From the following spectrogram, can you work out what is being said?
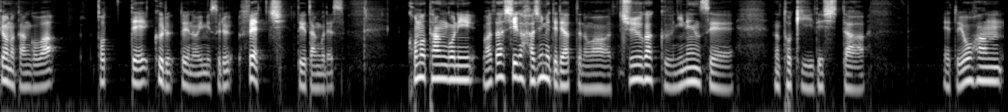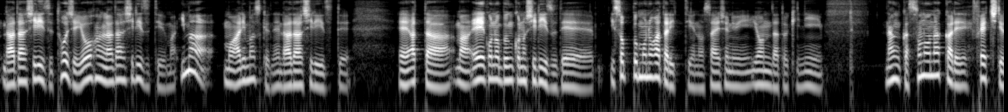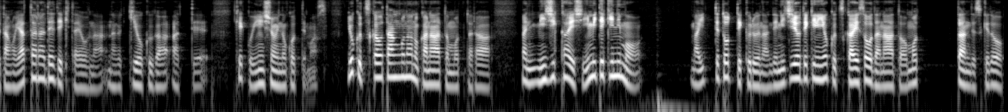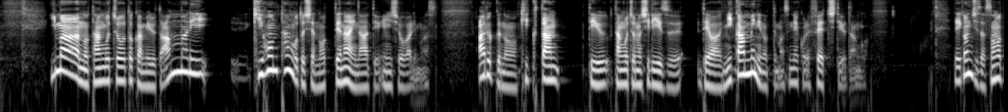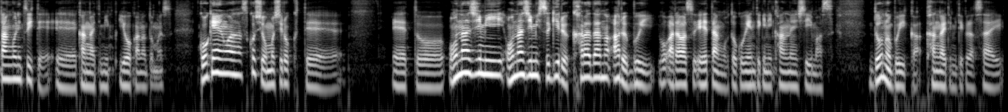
今日の単語は、取ってくるというのを意味する fetch という単語です。この単語に私が初めて出会ったのは中学2年生の時でした。えっと、ヨーハン・ラダーシリーズ、当時はヨーハン・ラダーシリーズっていう、まあ今もありますけどね、ラダーシリーズって。えーあった、まあ、英語の文庫のシリーズで、イソップ物語っていうのを最初に読んだ時に、なんかその中でフェッチっていう単語やたら出てきたようななんか記憶があって結構印象に残ってます。よく使う単語なのかなと思ったら、まあ、短いし意味的にも、まあ、言って取ってくるなんで日常的によく使いそうだなとは思ったんですけど今の単語帳とか見るとあんまり基本単語としては載ってないなっていう印象があります。アルクのキクタンっていう単語帳のシリーズでは2巻目に載ってますね。これ、フェッチっていう単語。で、本日はその単語について、えー考えてみようかなと思います。語源は少し面白くて、えっ、と、おなじみ、おなじみすぎる体のある部位を表す英単語と語源的に関連しています。どの部位か考えてみてください。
